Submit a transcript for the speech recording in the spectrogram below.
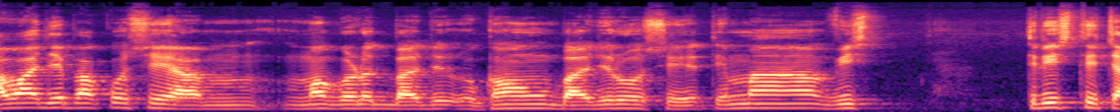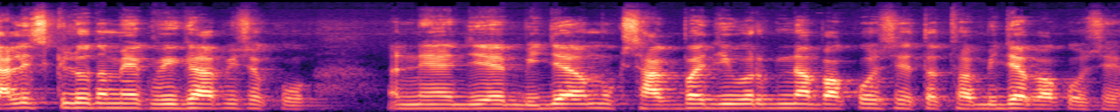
આવા જે પાકો છે, આ મગ અડદ બાજરો, ઘઉં, બાજરો છે, તેમાં વીસ, ત્રીસથી ચાલીસ કિલો તમે એક વીઘા આપી શકો. અને જે બીજા અમુક શાકભાજી વર્ગના પાકો છે તથા બીજા પાકો છે,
